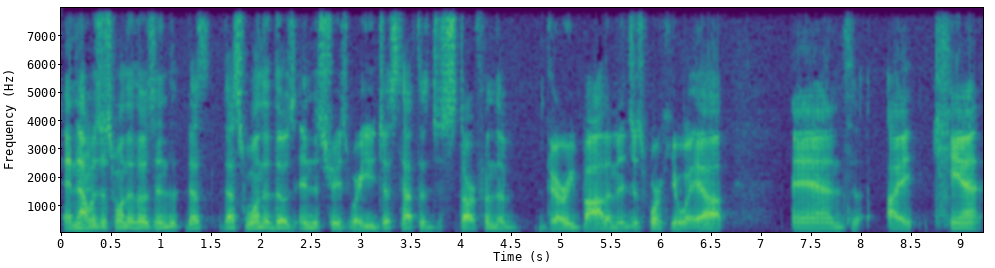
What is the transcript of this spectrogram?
and that mm-hmm. was just one of those in, that's that's one of those industries where you just have to just start from the very bottom and just work your way up and i can't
